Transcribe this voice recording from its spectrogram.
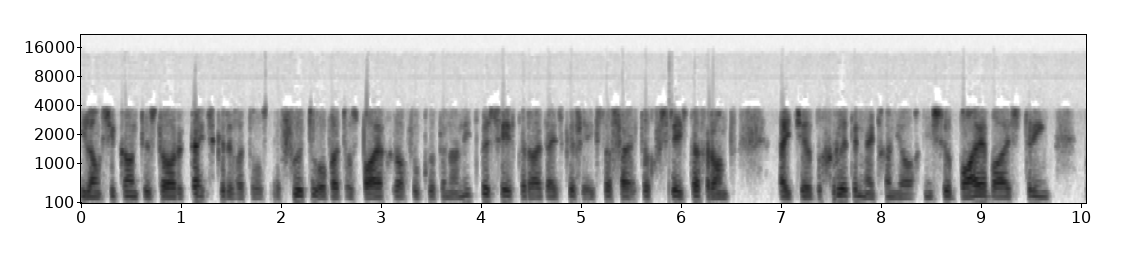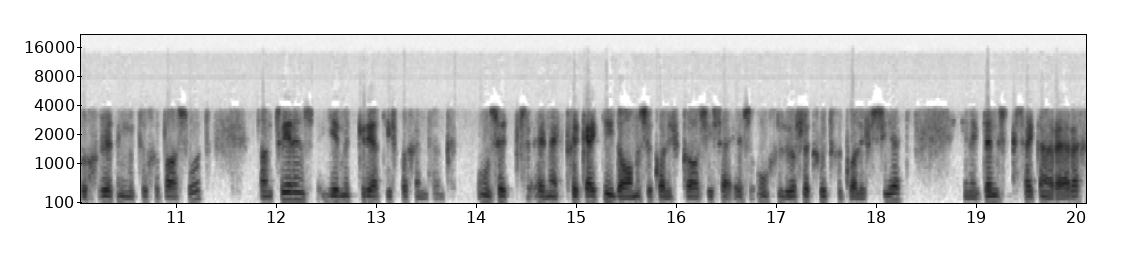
hier langs die kant is daar 'n tydskrif wat ons 'n foto op wat ons baie graag wil koop en dan nie besef dat daai tydskrif ekstra 50 of 60 rand uit jou begroting uit gaan jaag nie. So baie baie streng begroting moet toegepas word. Dan tweedens jy moet kreatief begin dink. Ons het en ek kyk nie dames se kwalifikasies sy is ongelooflik goed gekwalifiseer en ek dink sy kan regtig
